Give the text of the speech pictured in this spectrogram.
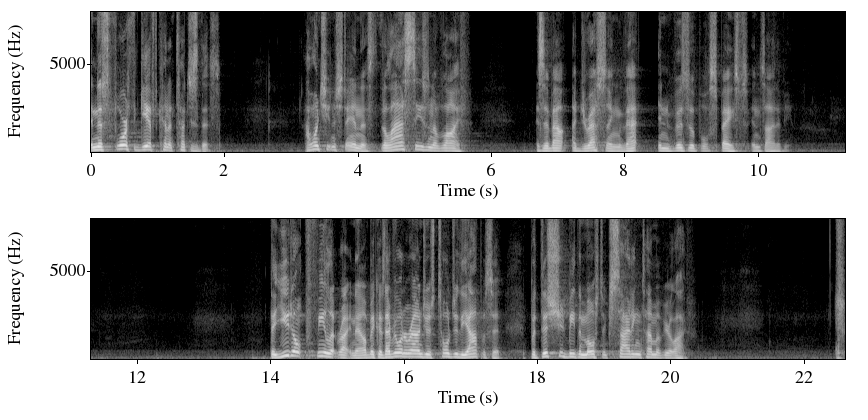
And this fourth gift kind of touches this. I want you to understand this. The last season of life is about addressing that invisible space inside of you. That you don't feel it right now because everyone around you has told you the opposite, but this should be the most exciting time of your life.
